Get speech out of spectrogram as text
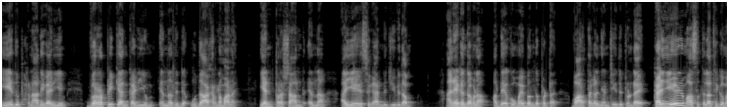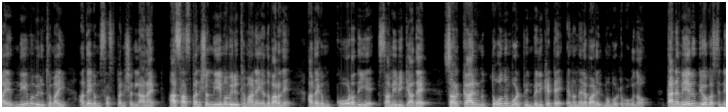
ഏത് ഭരണാധികാരിയെയും വിറപ്പിക്കാൻ കഴിയും എന്നതിന്റെ ഉദാഹരണമാണ് എൻ പ്രശാന്ത് എന്ന ഐ എ എസുകാരന്റെ ജീവിതം. അനേകം തവണ അദ്ദേഹവുമായി ബന്ധപ്പെട്ട് വാർത്തകൾ ഞാൻ ചെയ്തിട്ടുണ്ട്. കഴിഞ്ഞ ഏഴ് മാസത്തിലധികമായി നിയമവിരുദ്ധമായി അദ്ദേഹം സസ്പെൻഷനിലാണ്. ആ സസ്പെൻഷൻ നിയമവിരുദ്ധമാണ് എന്ന് പറഞ്ഞ് അദ്ദേഹം കോടതിയെ സമീപിക്കാതെ സർക്കാരിന് തോന്നുമ്പോൾ പിൻവലിക്കട്ടെ എന്ന നിലപാടിൽ മുമ്പോട്ട് പോകുന്നു. തന്റെ മേലുദ്യോഗസ്ഥന്റെ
